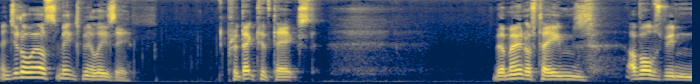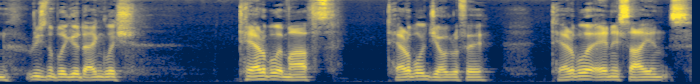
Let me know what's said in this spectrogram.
And you know what else makes me lazy? Predictive text. The amount of times I've always been reasonably good at English, terrible at maths, terrible at geography, terrible at any science,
